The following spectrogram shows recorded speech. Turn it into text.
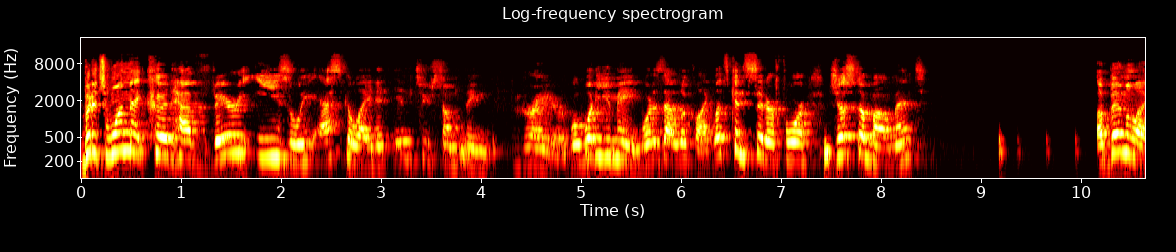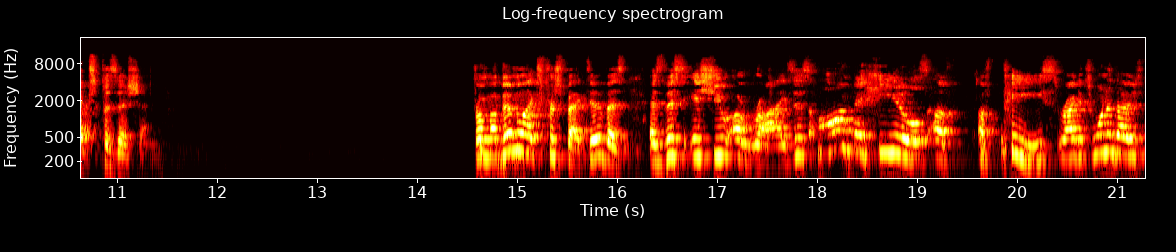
but it's one that could have very easily escalated into something greater. Well, what do you mean? What does that look like? Let's consider for just a moment Abimelech's position. From Abimelech's perspective, as, as this issue arises on the heels of, of peace, right? It's one of those,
